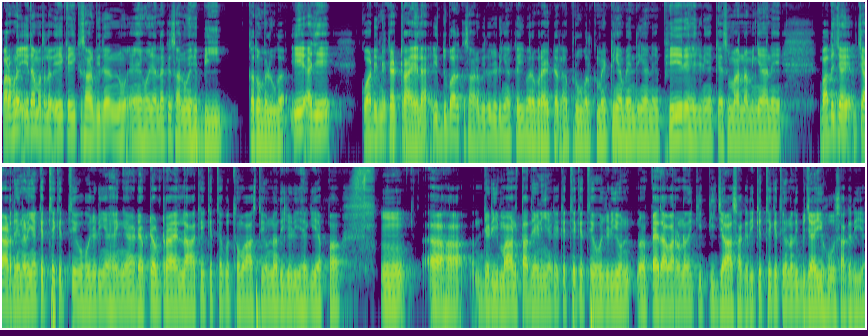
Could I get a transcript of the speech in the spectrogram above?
ਪਰ ਹੁਣ ਇਹਦਾ ਮਤਲਬ ਇਹ ਕਈ ਕਿਸਾਨ ਵੀਰਾਂ ਨੂੰ ਐ ਹੋ ਜਾਂਦਾ ਕਿ ਸਾਨੂੰ ਇਹ ਬੀ ਕਦੋਂ ਮਿਲੂਗਾ? ਇਹ ਅਜੇ ਕੋਆਰਡੀਨੇਟਰ ਟਰਾਇਲ ਹੈ ਇਹ ਤੋਂ ਬਾਅਦ ਕਿਸਾਨ ਵੀਰੋ ਜਿਹੜੀਆਂ ਕਈ ਵਾਰ ਵਰਾਇਟਲ ਅਪਰੂਵਲ ਕਮੇਟੀਆਂ ਬਹਿੰਦੀਆਂ ਨੇ ਫਿਰ ਇਹ ਜਿਹੜੀਆਂ ਕਿਸਮਾਂ ਨਵੀਆਂ ਨੇ ਵੱਧ ਝਾ- ਝਾੜ ਦੇਣ ਵਾਲੀਆਂ ਕਿੱਥੇ ਕਿੱਥੇ ਉਹ ਜਿਹੜੀਆਂ ਹੈਗੀਆਂ ਅਡੈਪਟਿਵ ਟਰਾਇਲ ਲਾ ਕੇ ਕਿੱਥੇ ਕਿੱਥੋਂ ਵਾਸਤੇ ਉਹਨਾਂ ਦੀ ਜਿਹੜੀ ਹੈਗੀ ਆਪਾਂ ਅਮ, ਆਹ ਜਿਹੜੀ ਮਾਨਤਾ ਦੇਣੀ ਹੈ ਕਿ ਕਿੱਥੇ ਕਿੱਥੇ ਉਹ ਜਿਹੜੀ ਉਨ- ਪੈਦਾਵਾਰ ਉਹਨਾਂ ਦੀ ਕੀਤੀ ਜਾ ਸਕਦੀ ਕਿੱਥੇ ਕਿੱਥੇ ਉਹਨਾਂ ਦੀ ਬਿਜਾਈ ਹੋ ਸਕਦੀ ਹੈ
